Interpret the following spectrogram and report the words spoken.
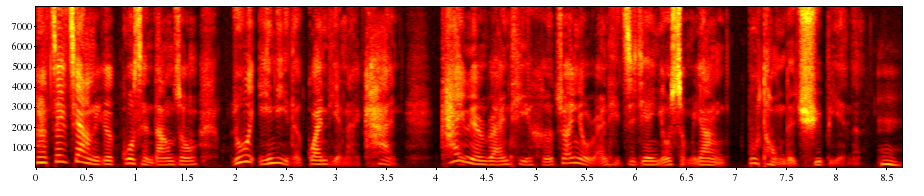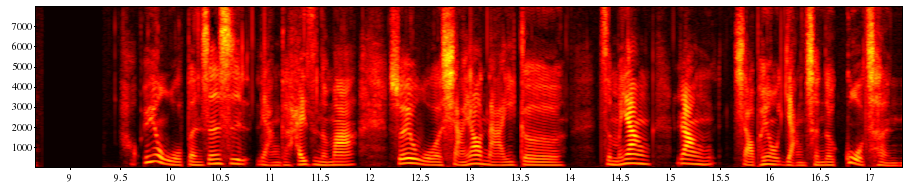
那在这样的一个过程当中，如果以你的观点来看，开源软体和专有软体之间有什么样不同的区别呢？嗯，好，因为我本身是两个孩子的妈，所以我想要拿一个。怎么样让小朋友养成的过程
